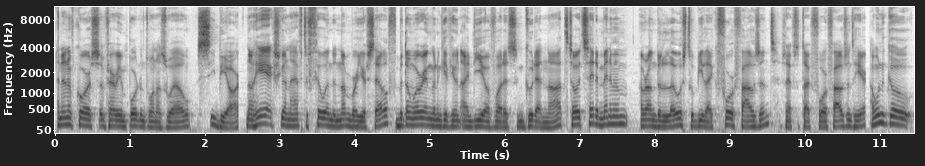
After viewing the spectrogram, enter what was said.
And then of course a very important one as well, CBR. Now here you're actually gonna have to fill in the number yourself, but don't worry, I'm gonna give you an idea of what is good and not. So I'd say the minimum around the lowest will be like 4,000. So I have to type 4,000 here. I wouldn't go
